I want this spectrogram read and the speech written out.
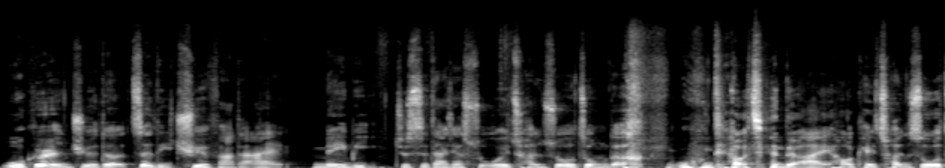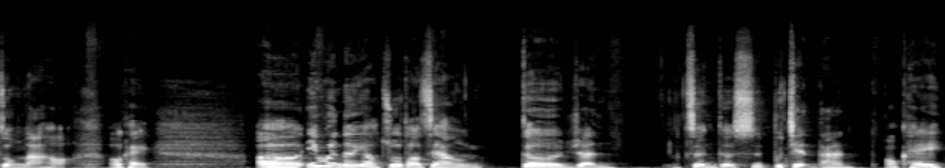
我个人觉得这里缺乏的爱，maybe 就是大家所谓传说中的无条件的爱。OK，传说中啦哈。OK，呃，因为呢，要做到这样的人。真的是不简单，OK？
